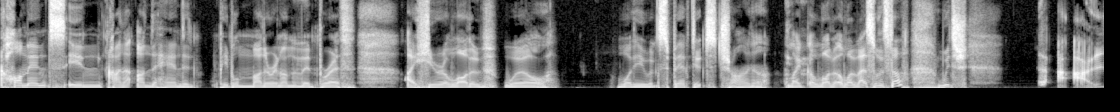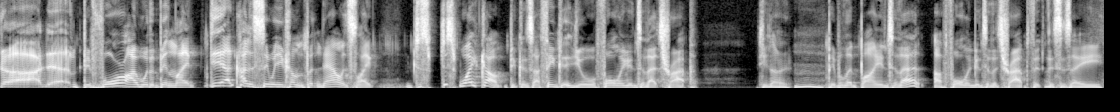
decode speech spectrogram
comments in kind of underhanded people muttering under their breath. I hear a lot of well, what do you expect? It's China, like a lot of a lot of that sort of stuff, which. Uh, before I would have been like, yeah, I kind of see where you come, but now it's like, just just wake up because I think you're falling into that trap. You know, hmm. people that buy into that are falling into the trap that this is a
